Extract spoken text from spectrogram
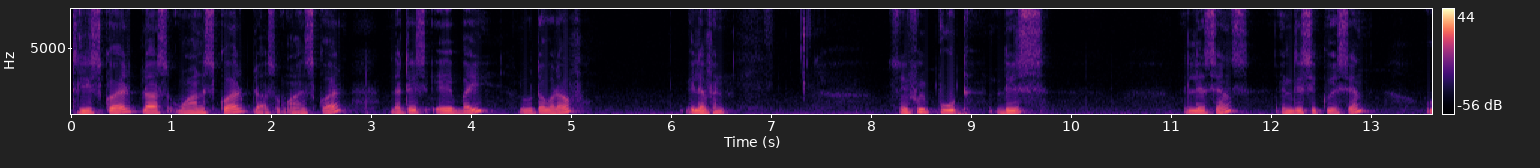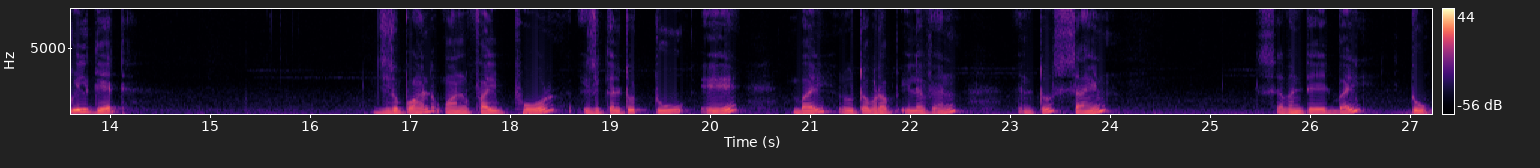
3 square plus 1 square plus 1 square that is a by root over of 11 so if we put this relations in this equation we'll get 0.154 is equal to 2a by root over of 11 into sine 78 by 2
